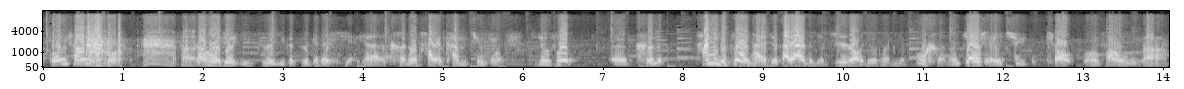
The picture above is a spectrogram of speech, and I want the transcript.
广场舞。呃，然后我就一字一个字给他写下来了，可能他也看不清楚，就是说，呃，可能他那个状态，就大家也知道，就是说也不可能教谁去跳广场舞，啊，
